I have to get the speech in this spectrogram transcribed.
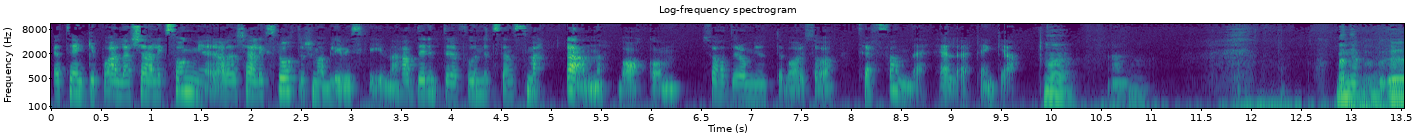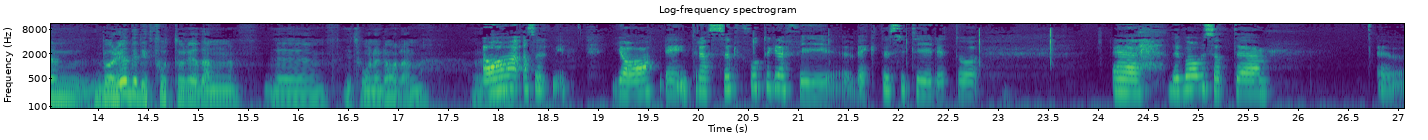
jag tänker på alla kärlekssånger, alla kärlekslåtar som har blivit skrivna. Hade det inte funnits den smärtan bakom så hade de ju inte varit så träffande heller, tänker jag. Nej. Mm. Men eh, började ditt foto redan eh, i Tornedalen? Ja, alltså, ja, eh, intresset för fotografi väcktes ju tidigt och eh, det var väl så att eh, eh,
